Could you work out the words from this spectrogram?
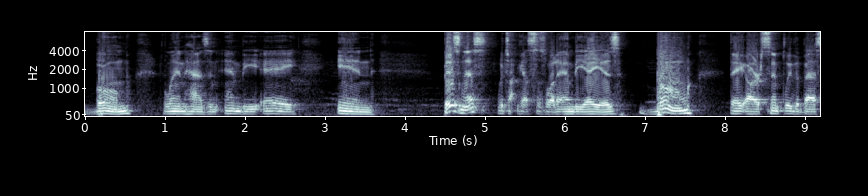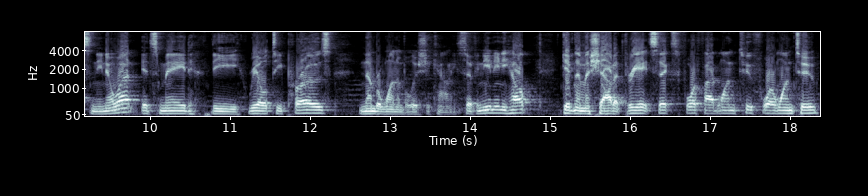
boom. Lynn has an MBA in business, which I guess is what an MBA is, boom. They are simply the best. And you know what? It's made the Realty Pros number one in Volusia County. So if you need any help, give them a shout at 386 451 2412.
